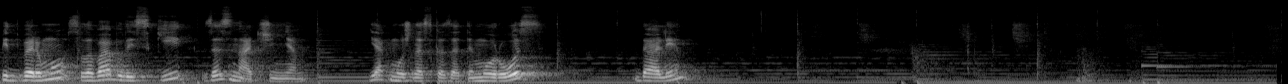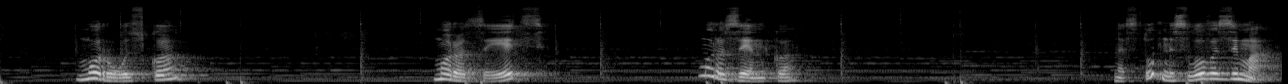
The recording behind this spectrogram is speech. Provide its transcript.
підберемо слова близькі за значенням. Як можна сказати мороз? Далі. Морозко. Морозець. Морозенко. Наступне слово зима.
